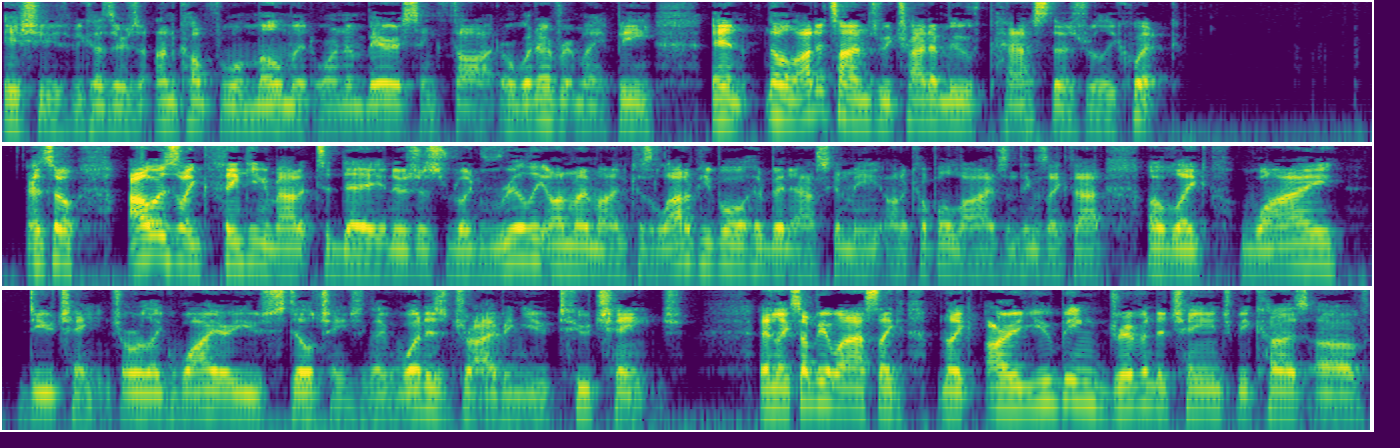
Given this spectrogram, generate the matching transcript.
issues, because there's an uncomfortable moment or an embarrassing thought or whatever it might be. And a lot of times we try to move past those really quick. And so I was like thinking about it today, and it was just like really on my mind because a lot of people had been asking me on a couple lives and things like that of like, why do you change? Or like, why are you still changing? Like, what is driving you to change? And like some people ask, like, like, are you being driven to change because of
